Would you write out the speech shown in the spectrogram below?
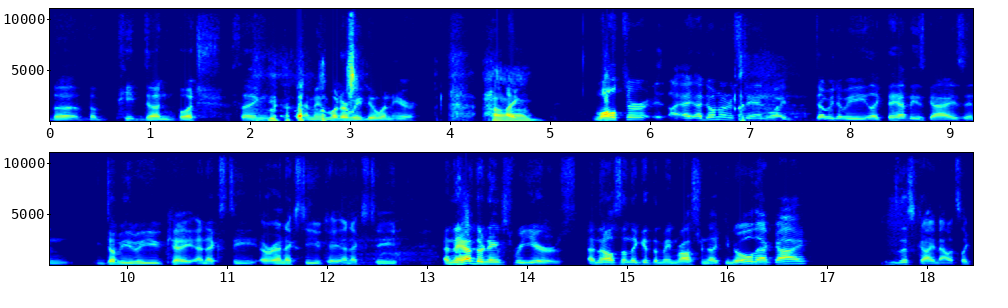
The the Pete Dunne Butch thing. I mean, what are we doing here? Like, um, Walter, I, I don't understand why WWE like they have these guys in WUK, NXT or NXT UK, NXT, and they have their names for years, and then all of a sudden they get the main roster and like, you know that guy, this guy now. It's like,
